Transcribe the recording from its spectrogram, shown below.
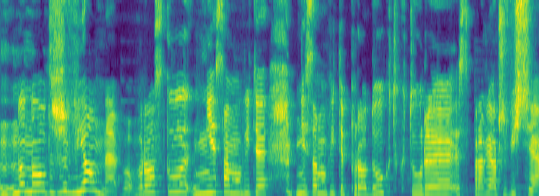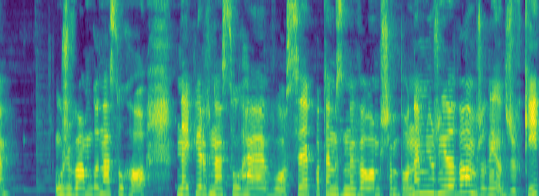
no, no odżywione. Po prostu niesamowity, niesamowity produkt, który sprawia oczywiście Używałam go na sucho. Najpierw na suche włosy, potem zmywałam szamponem już nie dawałam żadnej odżywki,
